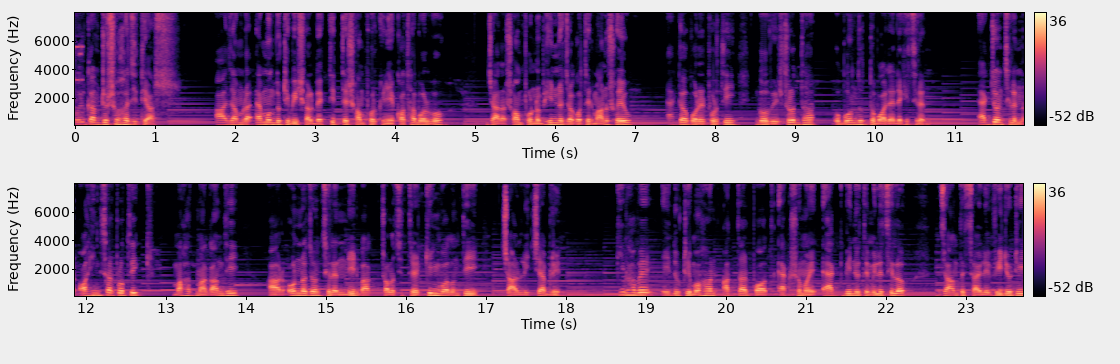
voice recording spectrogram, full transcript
ওয়েলকাম টু সহজ ইতিহাস আজ আমরা এমন দুটি বিশাল ব্যক্তিত্বের সম্পর্কে নিয়ে কথা বলব, যারা সম্পূর্ণ ভিন্ন জগতের মানুষ হয়েও একে অপরের প্রতি গভীর শ্রদ্ধা ও বন্ধুত্ব বজায় রেখেছিলেন। একজন ছিলেন অহিংসার প্রতীক, মহাত্মা গান্ধী, আর অন্যজন ছিলেন নির্বাক চলচ্চিত্রের কিংবদন্তি চার্লি চ্যাপলিন। কীভাবে এই দুটি মহান আত্মার পথ একসময় এক বিন্দুতে মিলেছিল, জানতে চাইলে ভিডিওটি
